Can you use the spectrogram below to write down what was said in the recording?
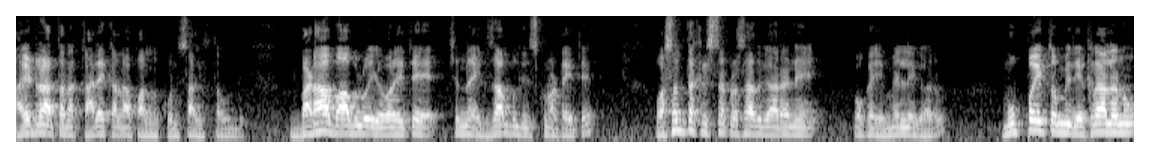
హైడ్రా తన కార్యకలాపాలను కొనసాగిస్తూ ఉంది. బడా బాబులు ఎవరైతే చిన్న ఎగ్జాంపుల్ తీసుకున్నట్టయితే వసంత కృష్ణ ప్రసాద్ ఒక ఎమ్మెల్యే గారు ముప్పై తొమ్మిది ఎకరాలను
